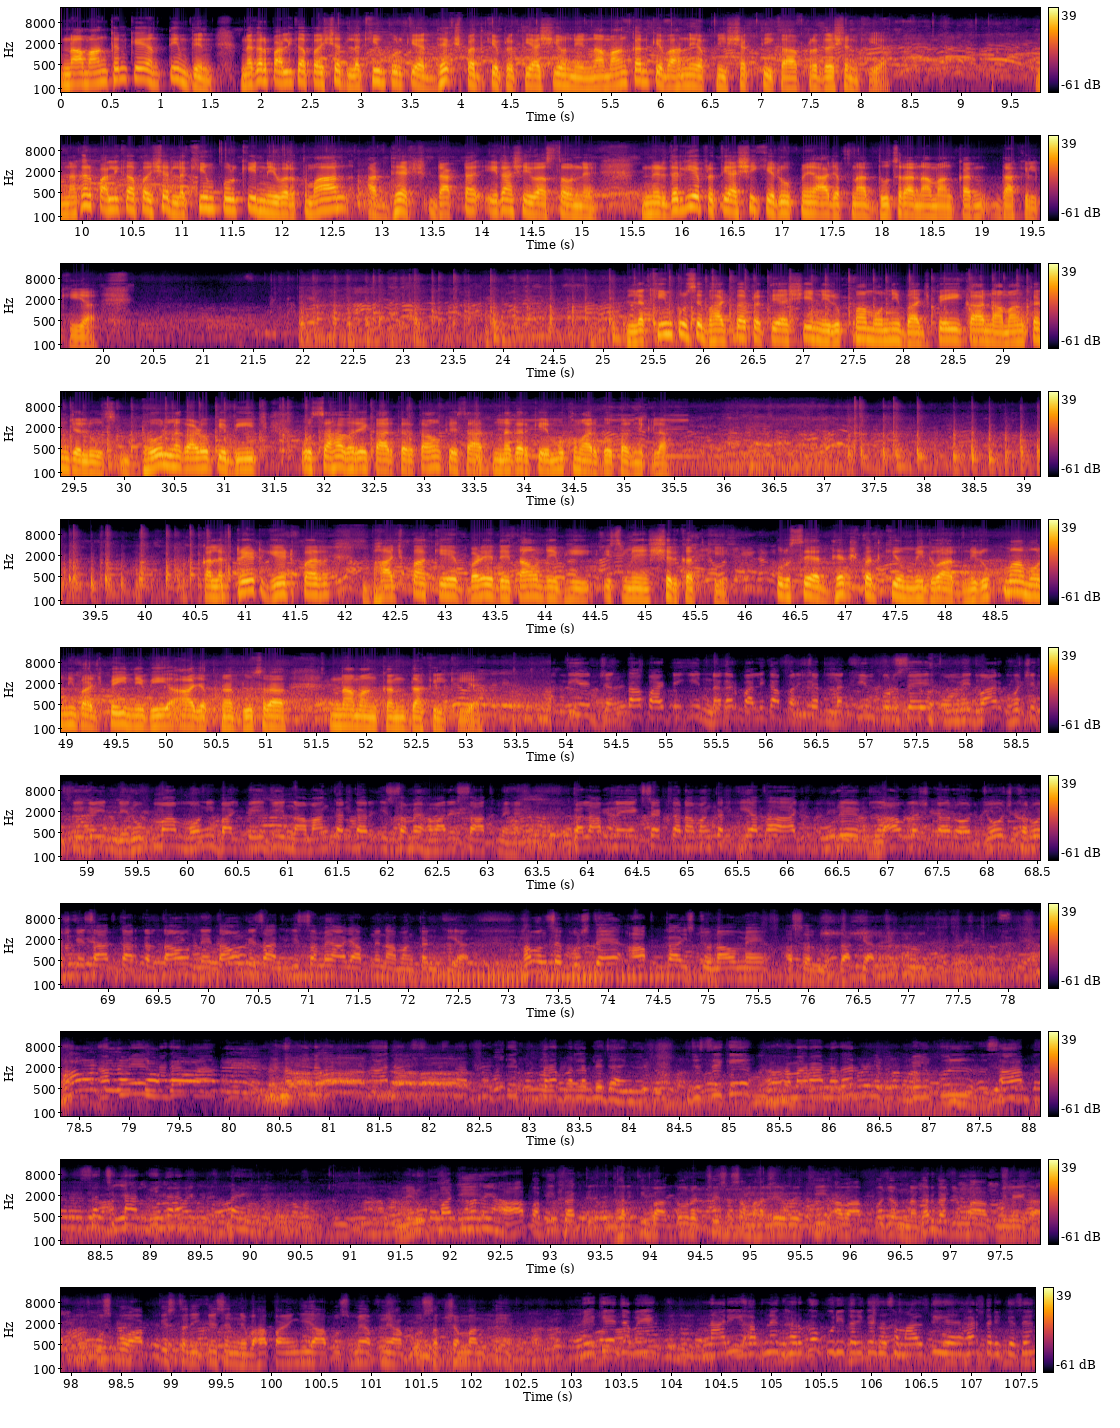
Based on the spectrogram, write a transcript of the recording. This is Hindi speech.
नामांकन के अंतिम दिन नगर पालिका परिषद लखीमपुर के अध्यक्ष पद के प्रत्याशियों ने नामांकन के बहाने अपनी शक्ति का प्रदर्शन किया। नगर पालिका परिषद लखीमपुर की निवर्तमान अध्यक्ष डॉक्टर ईरा श्रीवास्तव ने निर्दलीय प्रत्याशी के रूप में आज अपना दूसरा नामांकन दाखिल किया। लखीमपुर से भाजपा प्रत्याशी निरुपमा मोनी वाजपेयी का नामांकन जलूस। ढोल नगाड़ों के बीच उत्साह भरे कार्यकर्ताओं के साथ नगर के मुख्य मार्गों पर निकला। कलेक्ट्रेट गेट पर भाजपा के बड़े नेताओं ने भी इसमें शिरकत की। से अध्यक्ष पद की उम्मीदवार निरुपमा मोनी वाजपेयी ने भी आज अपना दूसरा नामांकन दाखिल किया। पार्टी की नगर पालिका परिषद लखीमपुर से उम्मीदवार घोषित की गई निरुपमा मोनी वाजपेयी जी नामांकन कर इस समय हमारे साथ में हैं। कल आपने एक सेट का नामांकन किया था। आज पूरे लाव, लश्कर और जोश खरोश के साथ कार्यकर्ताओं, नेताओं के साथ इस समय आज आपने नामांकन किया। हम उनसे पूछते हैं, आपका इस चुनाव में असल मुद्दा क्या रहेगा अपने नगर का अपने नगर को आदर्श की तरफ़ मतलब ले जाएँगे। जिससे कि हमारा नगर बिल्कुल साफ़ स्वच्छता की तरफ़ बढ़े। निरुपमा जी, आप अभी तक घर की बागडोर अच्छे से संभाले हुए थी। अब आपको जब नगर का जिम्मा मिलेगा, उसको आप किस तरीके से निभा पाएँगी? आप उसमें अपने आप को सक्षम मानती हैं? देखिए, जब एक नारी अपने घर को पूरी तरीके से संभालती है, हर तरीके से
